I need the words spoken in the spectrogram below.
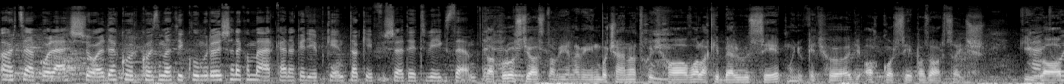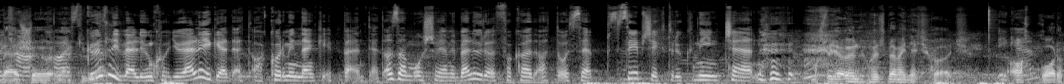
arcápolásról, dekorkozmetikumról, és ennek a márkának egyébként a képviseletét végzem. De akkor osztja azt a véleményt, bocsánat, hogy ha valaki belül szép, mondjuk egy hölgy, akkor szép az arca is kívül hát, a belső ha, ha közli velünk, hogy ő elégedett, akkor mindenképpen. Tehát az a mosoly, ami belülről fakad, attól szép, szépségtrükk nincsen. Most, hogyha önhöz bemegy egy hölgy, Igen. akkor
